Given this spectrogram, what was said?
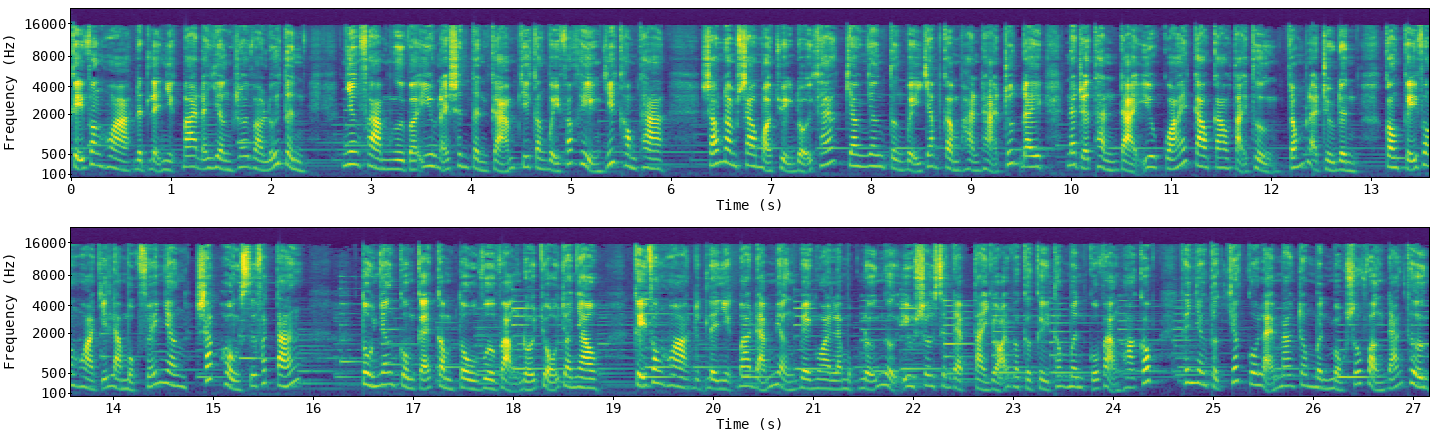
Kỷ Văn Hòa, địch lệ nhiệt ba đã dần rơi vào lưới tình. Nhưng phàm người vợ yêu nảy sinh tình cảm chỉ cần bị phát hiện giết không tha. 6 năm sau mọi chuyện đổi khác, giao nhân từng bị giam cầm hành hạ trước đây, nay trở thành đại yêu quái cao cao tại thượng, chống lại triều đình. Còn Kỷ Văn Hòa chỉ là một phế nhân, sắp hồn sư phách tán. Tù nhân cùng kẻ cầm tù vừa vặn đổi chỗ cho nhau. Kỷ Văn Hòa, địch lệ nhiệt ba đảm nhận bề ngoài là một nữ ngự yêu sư xinh đẹp tài giỏi và cực kỳ thông minh của vạn hoa cốc. Thế nhưng thực chất cô lại mang trong mình một số phận đáng thương.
